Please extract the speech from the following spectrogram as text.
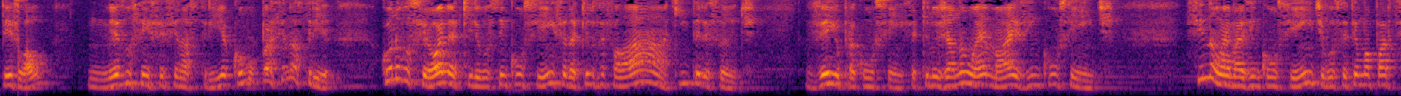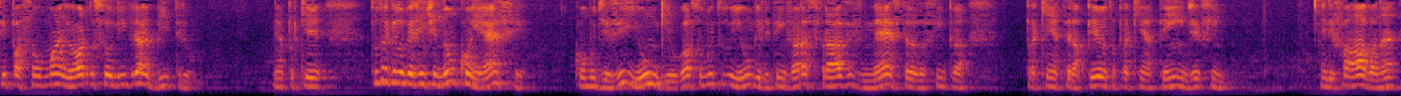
pessoal, mesmo sem ser sinastria, como para sinastria. Quando você olha aquilo, você tem consciência daquilo, você fala, ah, que interessante. Veio para a consciência, aquilo já não é mais inconsciente. Se não é mais inconsciente, você tem uma participação maior do seu livre-arbítrio. Né? Porque tudo aquilo que a gente não conhece, como dizia Jung, eu gosto muito do Jung, ele tem várias frases mestras assim para quem é terapeuta, para quem atende, enfim. Ele falava, né?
